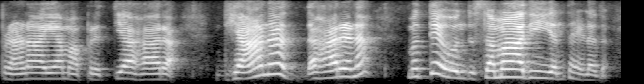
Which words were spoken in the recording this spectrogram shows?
ಪ್ರಾಣಾಯಾಮ, ಪ್ರತ್ಯಾಹಾರ, ಧ್ಯಾನ, ಧಾರಣ ಮತ್ತೆ ಒಂದು ಸಮಾಧಿ ಅಂತ ಹೇಳೋದು.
